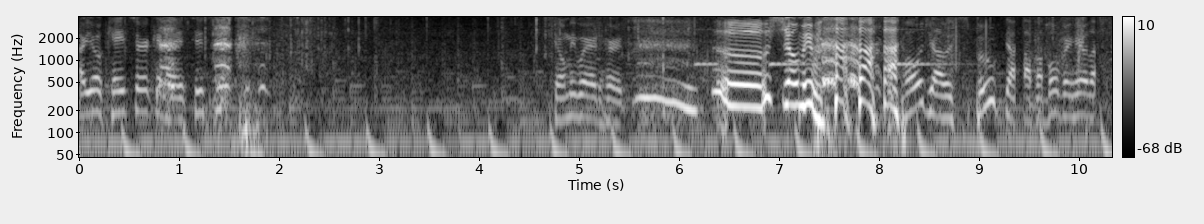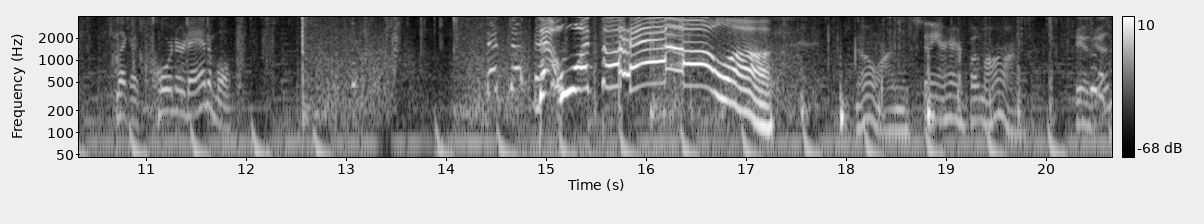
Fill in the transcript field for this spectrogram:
Are you okay, sir? Can I assist you? Show me where it hurts. oh, show me. I told you I was spooked up. I'm over here like, like a cornered animal. That's not bad. that what the hell? No, I'm sitting out here and putting them on. Feels good?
